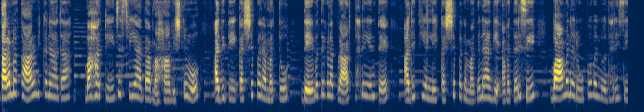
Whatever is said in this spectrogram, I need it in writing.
ಪರಮ ಕಾರುಣಿಕನಾದ ಮಹಾ ತೇಜಸ್ವಿಯಾದ ಮಹಾವಿಷ್ಣುವು ಅದಿತಿ ಕಶ್ಯಪರ ಮತ್ತು ದೇವತೆಗಳ ಪ್ರಾರ್ಥನೆಯಂತೆ ಅದಿತಿಯಲ್ಲಿ ಕಶ್ಯಪನ ಮಗನಾಗಿ ಅವತರಿಸಿ ವಾಮನ ರೂಪವನ್ನು ಧರಿಸಿ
